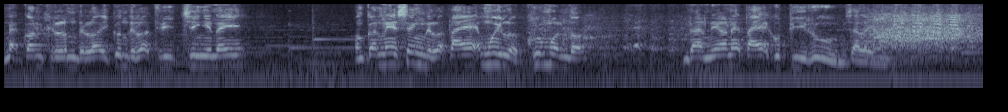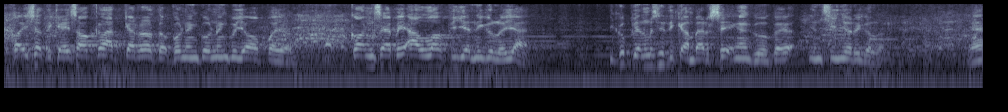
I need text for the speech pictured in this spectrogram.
Nek kon gelem delok iku delok driji ngene engko nesing delok taekmu lho gumun to. Ndane nek taekku biru misalnya ini kok iso digawe coklat karo tok kuning-kuning ku ya apa ya? Konsepnya Allah biyen iku lho ya iku biyen mesti digambar sik nganggo kaya insinyur iku lho. Ya.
